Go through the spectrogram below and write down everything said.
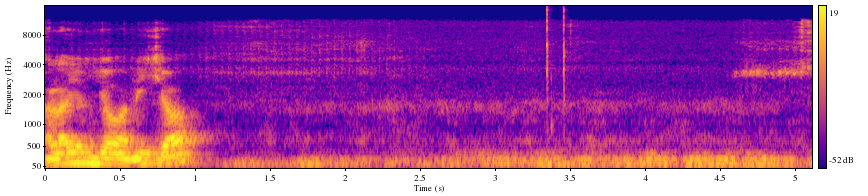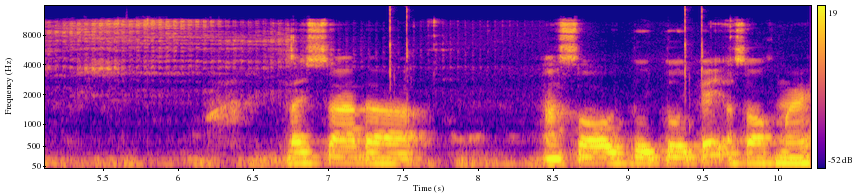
ឥឡូវខ្ញុំយកអានេះចុះដោយសារតែអសរទូចទូចពេកអសរខ្មែរ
